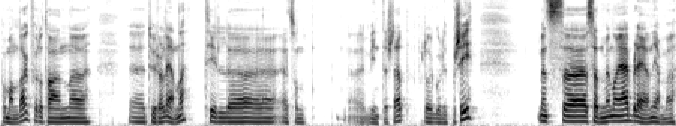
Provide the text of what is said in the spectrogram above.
på mandag for å ta en eh, tur alene til eh, et sånt eh, vintersted for å gå litt på ski. Mens eh, sønnen min og jeg ble igjen hjemme.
